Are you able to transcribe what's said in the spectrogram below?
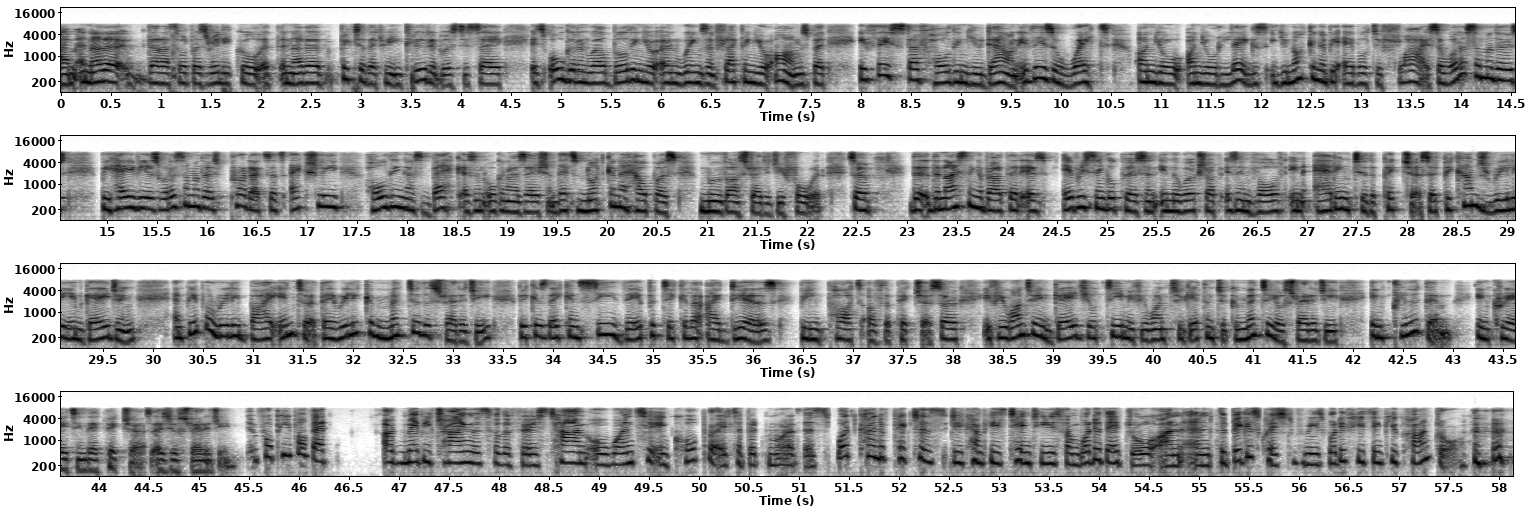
Um, another that I thought was really cool, another picture that we included was to say it's all good and well building your own wings and flapping your arms, but if there's stuff holding you down, if there's a weight on your on your legs, you're not going to be able to fly. So what are some of those behaviors? What are some of those products that's actually holding us back as an organization? That's not going to help us move our strategy forward. So the the nice thing about that is every single person in the workshop is involved in adding to the picture, so it becomes really engaging and people really buy into it. They really commit to the strategy because they can see their particular ideas being part of the picture. So if you want to engage your team, if you want to get them to commit to your strategy, include them in creating that picture as your strategy. For people that are maybe trying this for the first time or want to incorporate a bit more of this, what kind of pictures do companies tend to use from? What do they draw on? And the biggest question for me is what if you think you can't draw?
